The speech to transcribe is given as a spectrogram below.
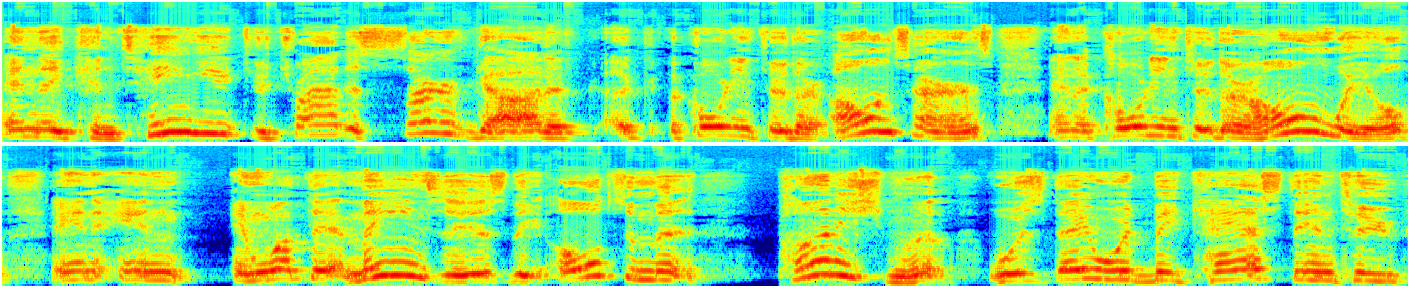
and they continued to try to serve God according to their own terms and according to their own will. And, and, and what that means is the ultimate punishment was they would be cast into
